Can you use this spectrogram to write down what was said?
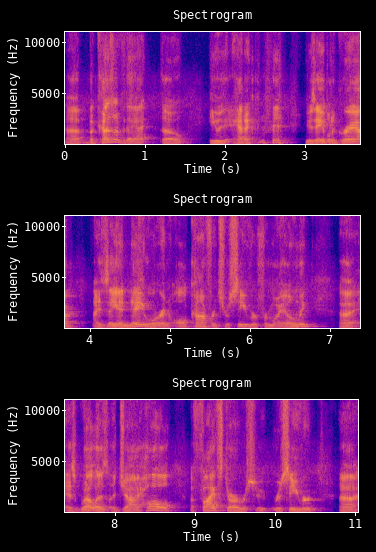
Uh, because of that, though, he had a he was able to grab Isaiah Neyor, an all-conference receiver from Wyoming, uh, as well as Agiye Hall, a five-star re- receiver uh,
